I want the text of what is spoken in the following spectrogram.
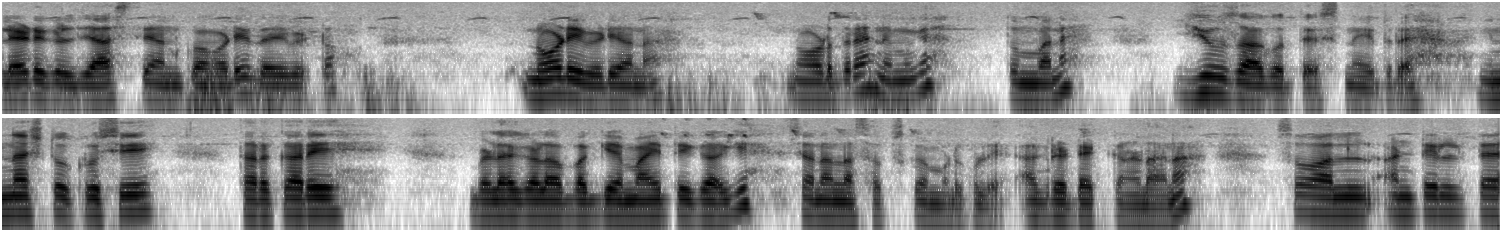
ಬ್ಲೇಡ್ಗಳು ಜಾಸ್ತಿ ಅನ್ಕೊಂಬಿಡಿ, ದಯವಿಟ್ಟು ನೋಡಿ ವಿಡಿಯೋನ ನೋಡಿದ್ರೆ ನಿಮಗೆ ತುಂಬಾ ಯೂಸ್ ಆಗುತ್ತೆ ಸ್ನೇಹಿತರೆ. ಇನ್ನಷ್ಟು ಕೃಷಿ ತರಕಾರಿ ಬೆಳೆಗಳ ಬಗ್ಗೆ ಮಾಹಿತಿಗಾಗಿ ಚಾನಲ್ನ ಸಬ್ಸ್ಕ್ರೈಬ್ ಮಾಡ್ಕೊಳ್ಳಿ. ಅಗ್ರಿಟೆಕ್ ಕನ್ನಡನ ಸೊ ಅಲ್ಲಿ ಅಂಟಿಲ್ ಟೆ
